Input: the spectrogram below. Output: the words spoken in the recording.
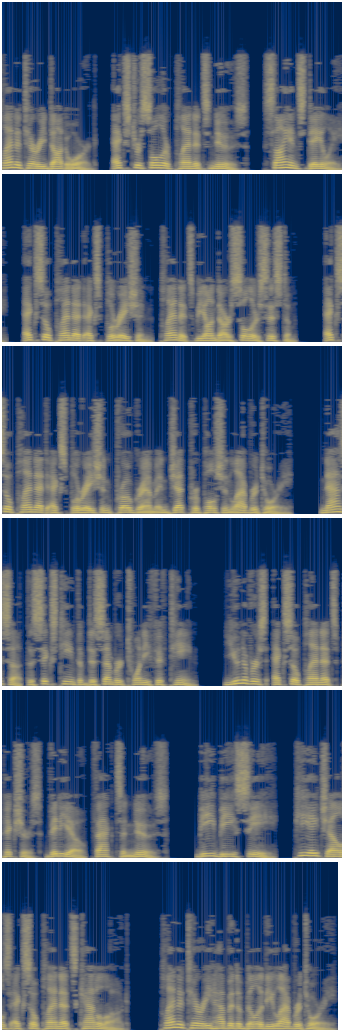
Planetary.org. Extrasolar planets news. Science Daily. Exoplanet exploration, planets beyond our Solar System. Exoplanet Exploration Program and Jet Propulsion Laboratory. NASA, 16 December 2015. Universe – Exoplanets pictures, video, facts and news. BBC. PHL's Exoplanets Catalog. Planetary Habitability Laboratory.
